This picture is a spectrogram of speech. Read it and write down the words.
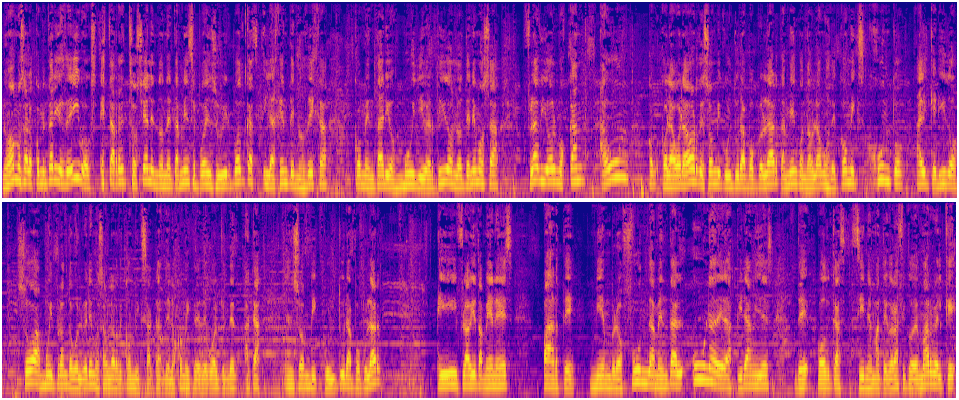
Nos vamos a los comentarios de Evox, esta red social en donde también se pueden subir podcasts y la gente nos deja comentarios muy divertidos. Lo tenemos a Flavio Olmos Kant, a un colaborador de Zombie Cultura Popular, también cuando hablamos de cómics, junto al querido Soa. Muy pronto volveremos a hablar de cómics acá, de los cómics de The Walking Dead acá en Zombie Cultura Popular. Y Flavio también es parte, miembro fundamental, una de las pirámides de podcast cinematográfico de Marvel. Que,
